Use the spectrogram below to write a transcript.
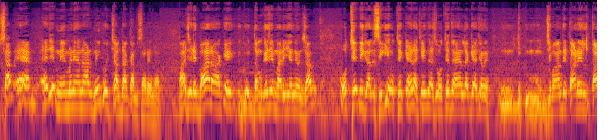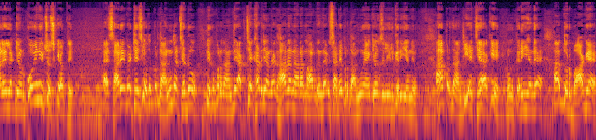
ਸਭ ਇਹ ਇਹ ਜੇ ਮੇਮਣਿਆਂ ਨਾਲ ਨਹੀਂ ਕੋਈ ਚੱਲਦਾ ਕੰਮ ਸਾਰੇ ਨਾਲ। ਆ ਜਿਹੜੇ ਬਾਹਰ ਆ ਕੇ ਦਮਗਜੇ ਮਾਰੀ ਜਾਂਦੇ ਹੁਣ ਸਭ, ਉੱਥੇ ਦੀ ਗੱਲ ਸੀਗੀ, ਉੱਥੇ ਕਹਿਣਾ ਚਾਹੀਦਾ ਸੀ। ਉੱਥੇ ਤਾਂ ਐਂ ਲੱਗਿਆ ਜਿਵੇਂ ਜਵਾਨ ਦੇ ਤਾਣੇ, ਤਾਲੇ ਲੱਗੇ ਹੁਣ, ਕੋਈ ਨਹੀਂ ਚੁਸਕਿਆ ਉੱਥੇ। ਇਹ ਸਾਰੇ ਬੈਠੇ ਸੀ, ਉਹ ਤਾਂ ਪ੍ਰਧਾਨ ਨੂੰ ਤਾਂ ਛੱਡੋ। ਇੱਕ ਪ੍ਰਧਾਨ ਦੇ ਹੱਕ 'ਚ ਖੜ ਜਾਂਦਾ ਖਾਹ ਦਾ ਨਾਰਾ ਮਾਰ ਦਿੰਦਾ ਵੀ ਸਾਡੇ ਪ੍ਰਧਾਨ ਨੂੰ ਐਂ ਕਿਉਂ ਜ਼ਲੀਲ ਕਰੀ ਜਾਂਦੇ ਹੋ? ਆਹ ਪ੍ਰਧਾਨ ਜੀ ਇੱਥੇ ਆ ਕੇ ਹੁਣ ਕਰੀ ਜਾਂਦਾ ਆਹ ਦੁਰਭਾਗ ਹੈ।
